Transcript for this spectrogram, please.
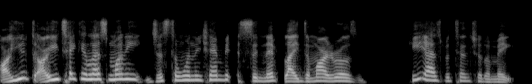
Are you are you taking less money just to win the championship? Like DeMar DeRozan, he has potential to make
